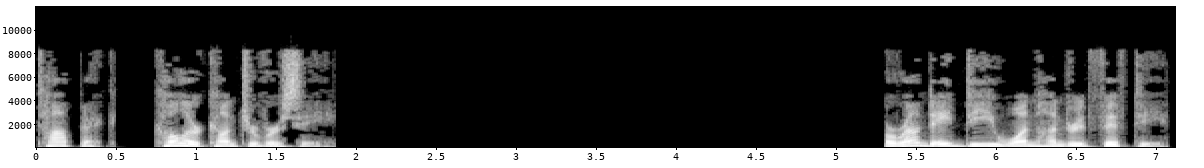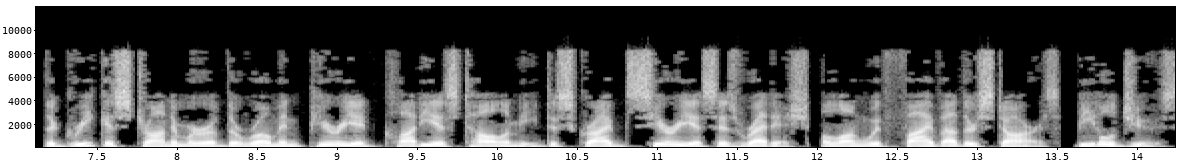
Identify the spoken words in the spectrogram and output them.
Topic: Color controversy. Around AD 150, the Greek astronomer of the Roman period Claudius Ptolemy described Sirius as reddish, along with five other stars, Betelgeuse,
